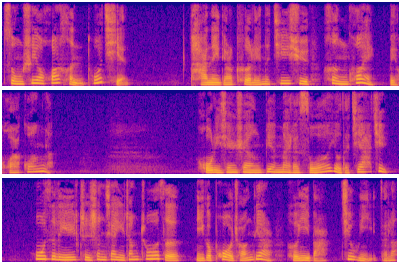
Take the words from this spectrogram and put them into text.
总是要花很多钱。他那点可怜的积蓄很快被花光了。狐狸先生变卖了所有的家具，屋子里只剩下一张桌子、一个破床垫和一把旧椅子了。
